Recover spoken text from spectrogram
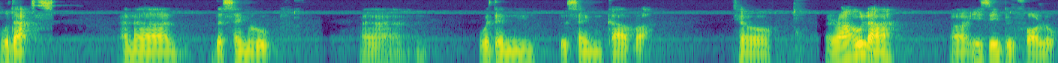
with us under the same roof uh, within the same cover. So Rahula uh, easy to follow.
